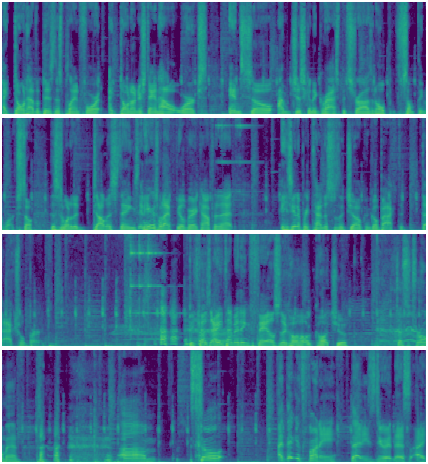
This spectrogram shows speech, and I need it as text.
I don't have a business plan for it. I don't understand how it works. And so I'm just going to grasp at straws and hope something works. So this is one of the dumbest things. And here's what I feel very confident at. He's going to pretend this was a joke and go back to the actual bird. because anytime anything fails, he's like, oh, gotcha. Just a troll, man. Um, so I think it's funny that he's doing this. I,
